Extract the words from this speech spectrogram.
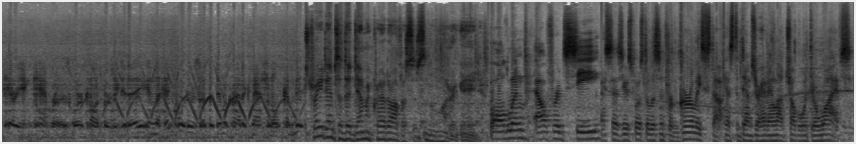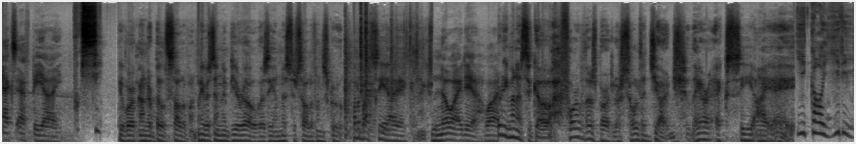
and carrying cameras were caught early today in the headquarters of the Democratic National Committee. Straight into the Democrat offices in the Watergate. Baldwin, Alfred C. says he was supposed to listen for girly stuff. Guess the Dems are having a lot of trouble with their wives. Ex-FBI. 혹시 oh, He worked under Bill Sullivan. He was in the bureau. Was he in Mr. Sullivan's group? What about CIA connection? No idea. Why? 30 minutes ago, four of those burglars told a judge they are ex-CIA. 이거 일이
